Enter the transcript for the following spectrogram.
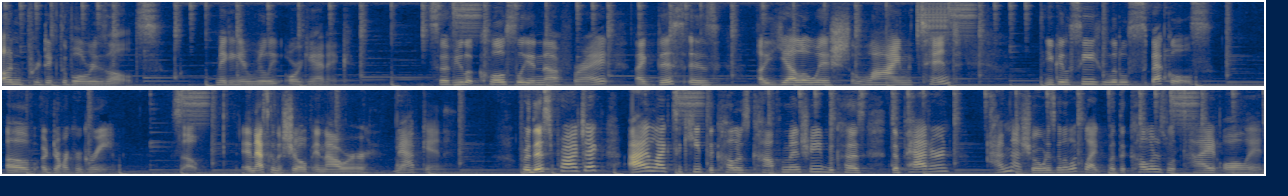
unpredictable results, making it really organic. So if you look closely enough, right? Like this is a yellowish lime tint. You can see little speckles of a darker green. So, and that's gonna show up in our napkin. For this project, I like to keep the colors complementary because the pattern, I'm not sure what it's gonna look like, but the colors will tie it all in.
